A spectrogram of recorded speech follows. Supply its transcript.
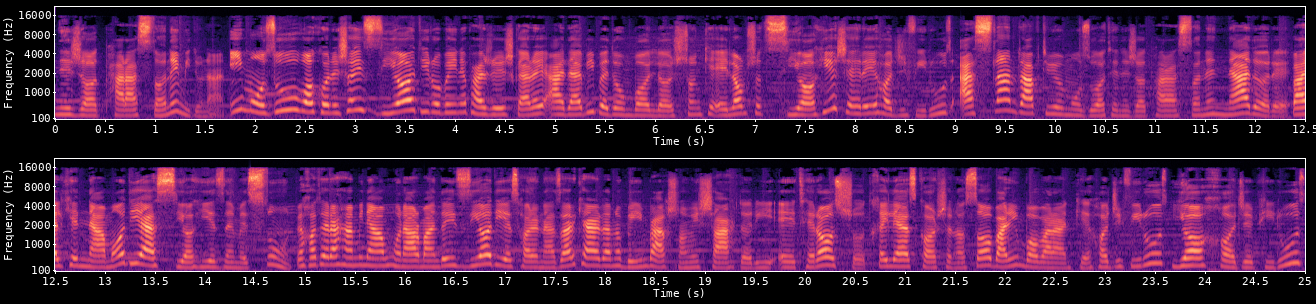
نژاد پرستانه می‌دونن. این موضوع واکنش های زیادی رو بین پژوهشگرای ادبی به دنبال داشت چون که اعلام شد سیاهی چهره حاجی فیروز اصلا ربطی به موضوع موضوعات نجات پرستانه نداره بلکه نمادی از سیاهی زمستون. به خاطر همین هم هنرمندای زیادی اظهار نظر کردن و به این بخشنامه شهرداری اعتراض شد. خیلی از کارشناسا بر این باورند که حاجی فیروز یا خاجه پیروز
